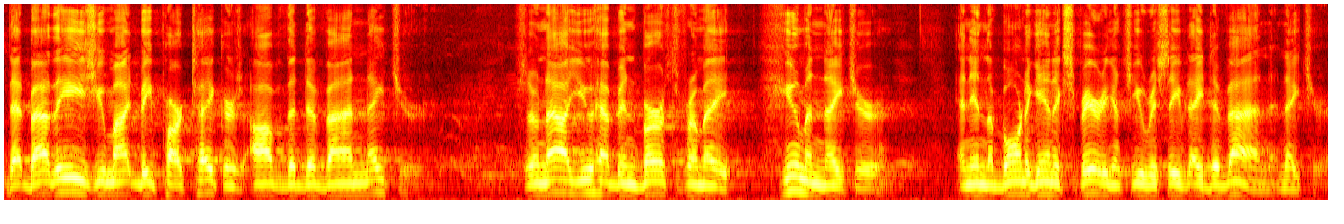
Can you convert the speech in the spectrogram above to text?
that by these you might be partakers of the divine nature. So now you have been birthed from a human nature, and in the born again experience, you received a divine nature.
